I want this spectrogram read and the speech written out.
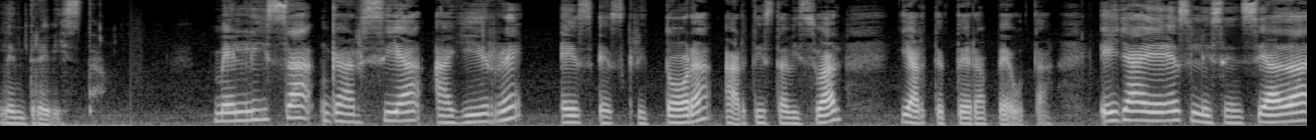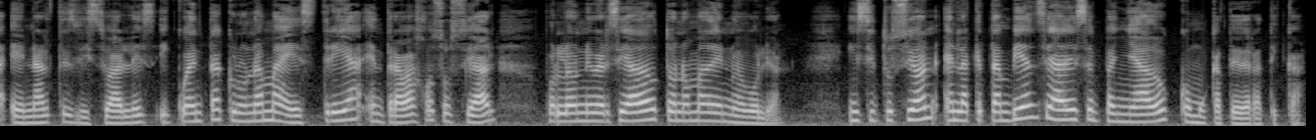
la entrevista. Melissa García Aguirre es escritora, artista visual y arteterapeuta. Ella es licenciada en artes visuales y cuenta con una maestría en trabajo social por la Universidad Autónoma de Nuevo León institución en la que también se ha desempeñado como catedrática.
